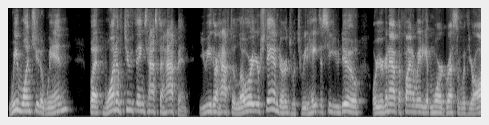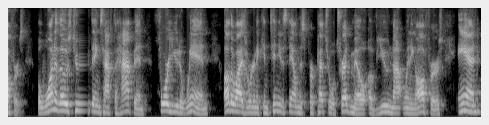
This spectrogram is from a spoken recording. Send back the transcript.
we want you to win, but one of two things has to happen. You either have to lower your standards, which we'd hate to see you do, or you're going to have to find a way to get more aggressive with your offers. But one of those two things have to happen for you to win. Otherwise, we're going to continue to stay on this perpetual treadmill of you not winning offers. And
